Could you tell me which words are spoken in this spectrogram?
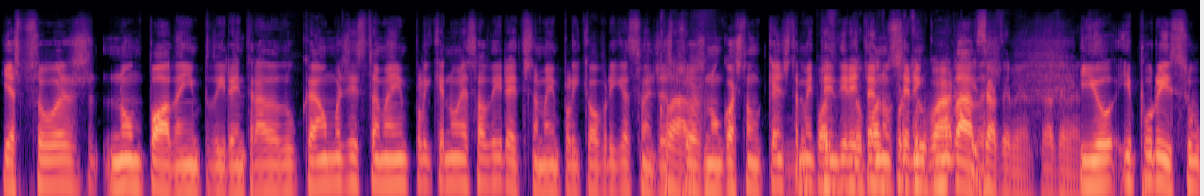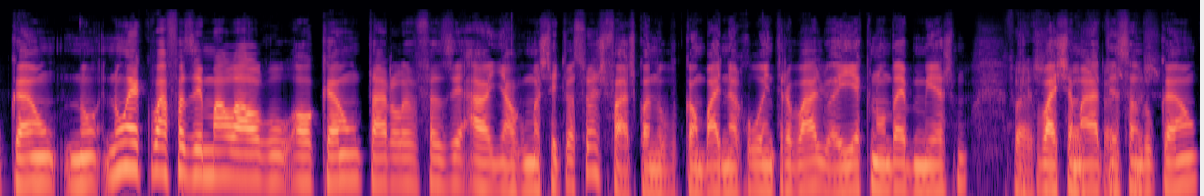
e as pessoas não podem impedir a entrada do cão, mas isso também implica, não é só direitos, também implica obrigações. As Claro. pessoas que não gostam de cães também têm direito não a não serem incomodadas. Exatamente, exatamente. E, e por isso o cão não, não é que vá fazer mal algo ao cão estar a fazer. Ah, em algumas situações faz. Quando o cão vai na rua em trabalho, aí é que não deve mesmo, Pois, porque vai chamar pois, a atenção pois. do cão.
